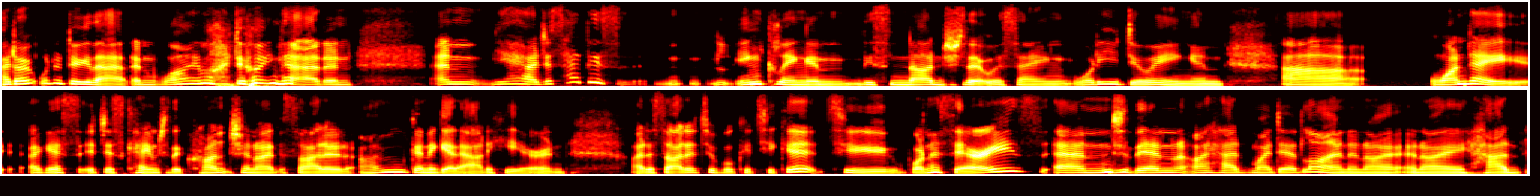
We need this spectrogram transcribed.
I don't want to do that. And why am I doing that? And and yeah, I just had this inkling and this nudge that was saying, what are you doing? And uh, one day, I guess it just came to the crunch, and I decided I'm going to get out of here. And I decided to book a ticket to Buenos Aires, and then I had my deadline, and I and I had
